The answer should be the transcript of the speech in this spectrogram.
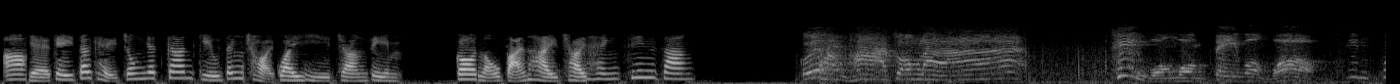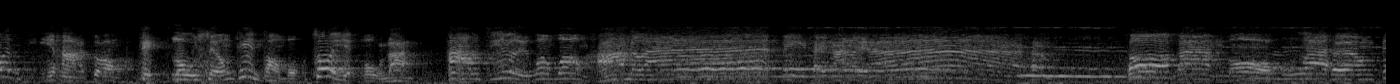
阿爷记得其中一间叫丁财贵仪仗店，个老板系蔡兴先生。举行下葬啦！天王王，地王王，先君已下葬，直路上天堂，无灾亦无难。老子泪汪汪，喊啊，啦，没开眼泪啊！初阿罗父啊，向西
